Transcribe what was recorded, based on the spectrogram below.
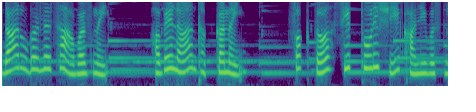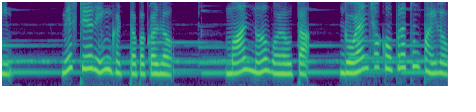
दार उघडल्याचा आवाज नाही. हवेला धक्का नाही. फक्त सीट थोडीशी खाली बसली. मी स्टेअरिंग घट्ट पकडलं. मान न वळवता डोळ्यांच्या कोपऱ्यातून पाहिलं.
